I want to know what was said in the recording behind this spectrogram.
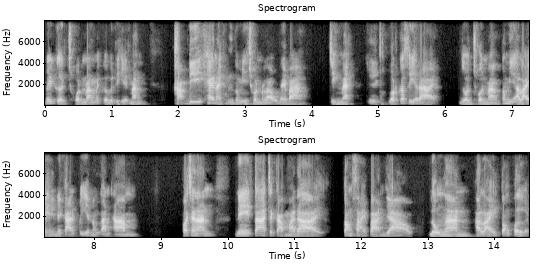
ไม่เกิดชนมั่งไม่เกิดอุบัติเหตุมั่งขับดีแค่ไหนคนอื่นก็มีชนเราได้บ้าง จริงไหมจริงรถก็เสียได้โดนชนมาต้องมีอะไรในการเปลี่ยนต้องการทำเพราะฉะนั้นเนต้าจะกลับมาได้ ต้องสายป่านยาว โรงงานอะไรต้องเปิด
